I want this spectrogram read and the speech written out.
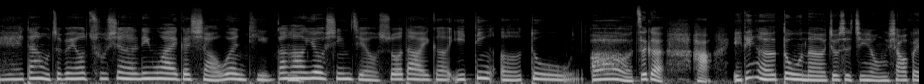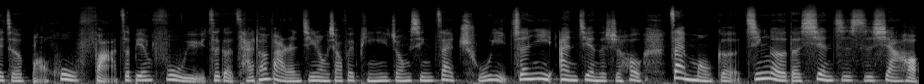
诶，但我这边又出现了另外一个小问题。刚刚佑心姐有说到一个一定额度哦，这个好，一定额度呢，就是金融消费者保护法这边赋予这个财团法人金融消费评议中心在处理争议案件的时候，在某个金额的限制之下，哈，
